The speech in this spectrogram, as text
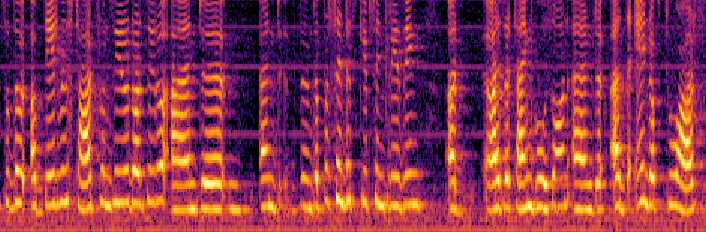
so the update will start from 0.0 and, uh, and the, the percentage keeps increasing uh, as the time goes on and at the end of two hours,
